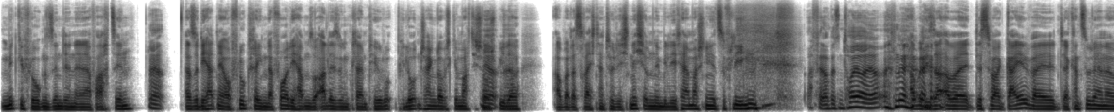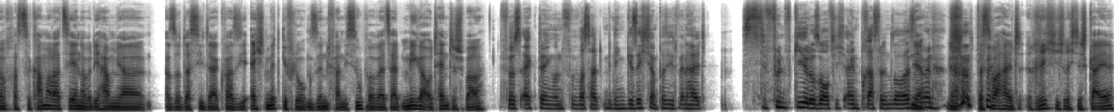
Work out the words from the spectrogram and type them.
mitgeflogen sind in den F-18. Ja. Also die hatten ja auch Flugtraining davor, die haben so alle so einen kleinen Pil Pilotenschein, glaube ich, gemacht, die Ja, Schauspieler. Aber das reicht natürlich nicht, um eine Militärmaschine zu fliegen. Ach, Wäre auch ein bisschen teuer, ja. aber, dieser, aber das war geil, weil da kannst du dann noch was zur Kamera erzählen, aber die haben ja, also dass sie da quasi echt mitgeflogen sind, fand ich super, weil es halt mega authentisch war. Fürs Acting und für was halt mit den Gesichtern passiert, wenn halt 5G oder so auf dich einprasseln, sowas. Ja, ja, das war halt richtig, richtig geil.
